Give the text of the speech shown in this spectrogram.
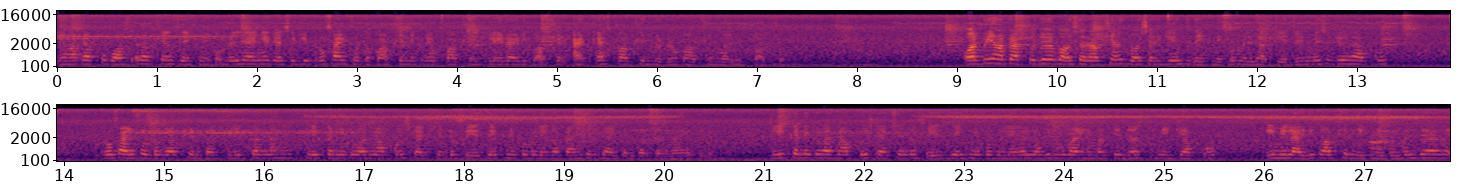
यहाँ पे आपको बहुत सारे ऑप्शन देखने को मिल जाएँगे, जैसे कि प्रोफ़ाइल फ़ोटो का ऑप्शन निकनेम का ऑप्शन प्लेयर आईडी का ऑप्शन एड कैश का ऑप्शन विड्रो का ऑप्शन वॉलेट का ऑप्शन और भी यहाँ पे आपको जो है बहुत सारे ऑप्शन बहुत सारी गेम्स देखने को मिल जाती है। तो इनमें से जो है आपको प्रोफ़ाइल फ़ोटो के ऑप्शन पर क्लिक करना है। क्लिक करने के बाद में आपको इस टाइप से जो फेस देखने को मिलेगा पेंसिल के आइकन पर करना है। क्लिक क्लिक करने के बाद में आपको इस टाइप से जो फेस देखने को मिलेगा। लॉगिन मोबाइल नंबर के जस्ट नीचे आपको ईमेल आईडी का ऑप्शन देखने को मिल जाएगा।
